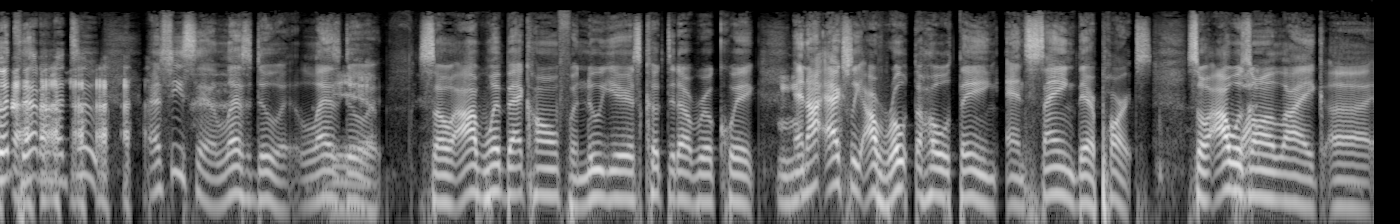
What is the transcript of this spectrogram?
Put that on her too. And she said, "Let's do it. Let's yeah. do it." So I went back home for New Year's, cooked it up real quick, mm-hmm. and I actually I wrote the whole thing and sang their parts. So I was wow. on like uh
